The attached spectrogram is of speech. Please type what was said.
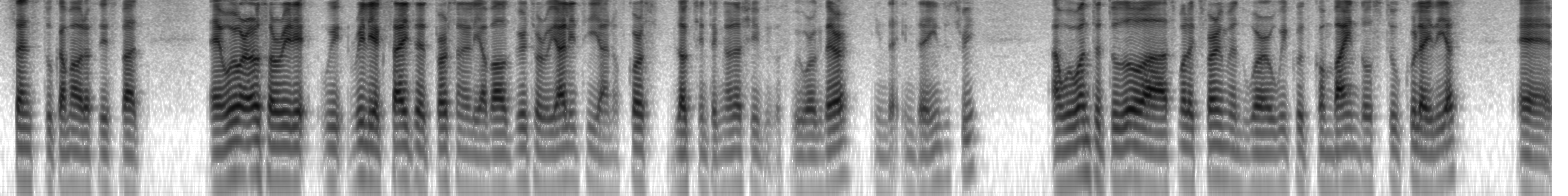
sense to come out of this, but uh, we were also really we really excited personally about virtual reality and of course blockchain technology because we work there in the in the industry and we wanted to do a small experiment where we could combine those two cool ideas. Uh,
